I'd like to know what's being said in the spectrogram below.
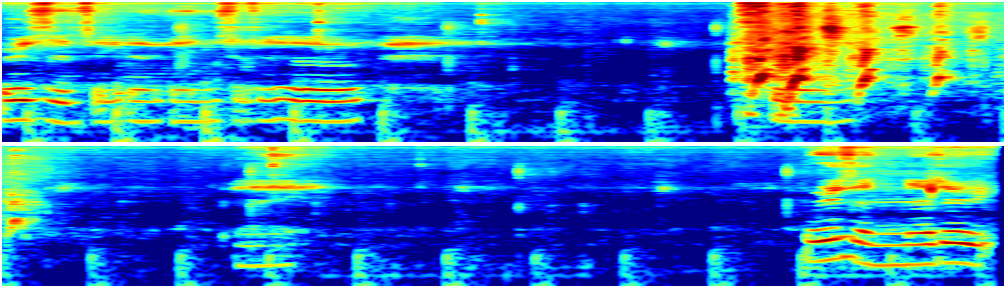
Where's Zizzy? Okay, this is. So. Where's another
